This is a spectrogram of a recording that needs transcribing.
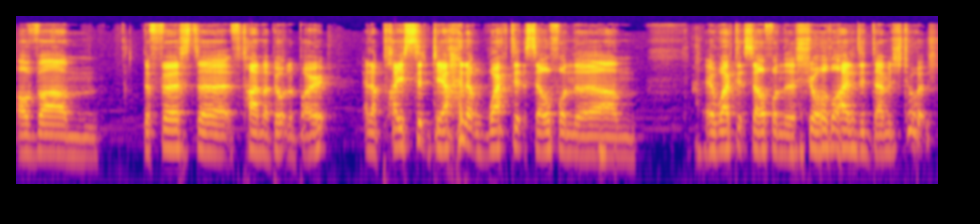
of um the first uh, time I built a boat and I placed it down and it whacked itself on the um it whacked itself on the shoreline and did damage to it.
